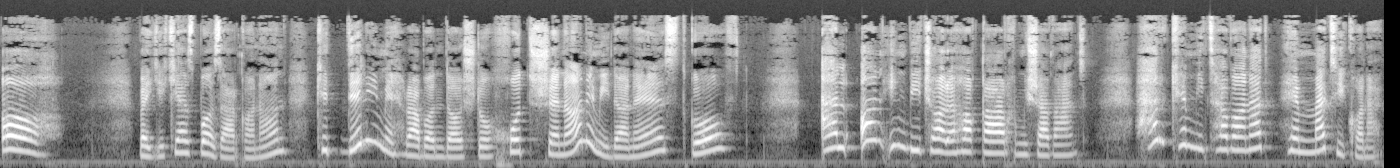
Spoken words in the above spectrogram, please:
آه! و یکی از بازرگانان که دلی مهربان داشت و خود شنا نمی‌دانست گفت الان این بیچاره ها غرق می شوند هر که می تواند همتی کند.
